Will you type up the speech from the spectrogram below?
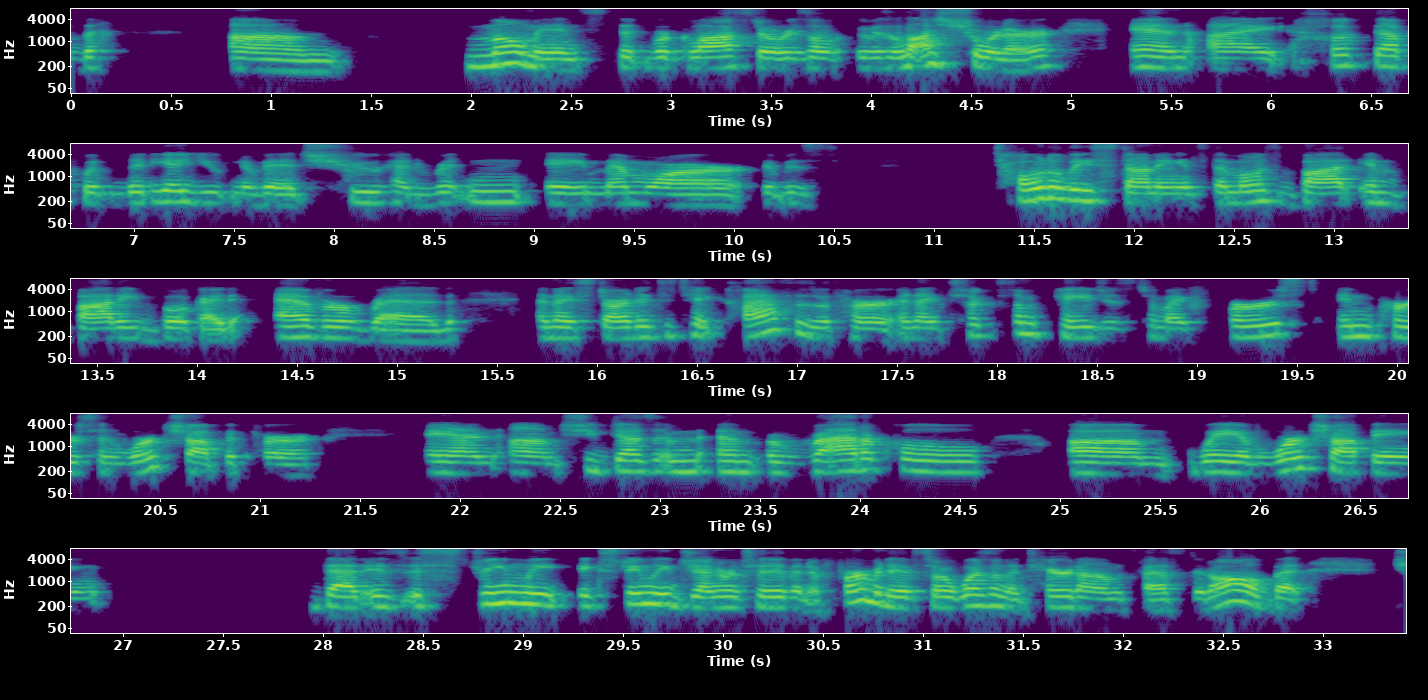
um, moments that were glossed over. It was, a, lot shorter. And I hooked up with Lidia Yuknavitch, who had written a memoir. It was totally stunning. It's the most embodied book I'd ever read. And I started to take classes with her, and I took some pages to my first in person workshop with her. And um, she does a, a, radical um, way of workshopping that is extremely extremely generative and affirmative so it wasn't a teardown fest at all but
